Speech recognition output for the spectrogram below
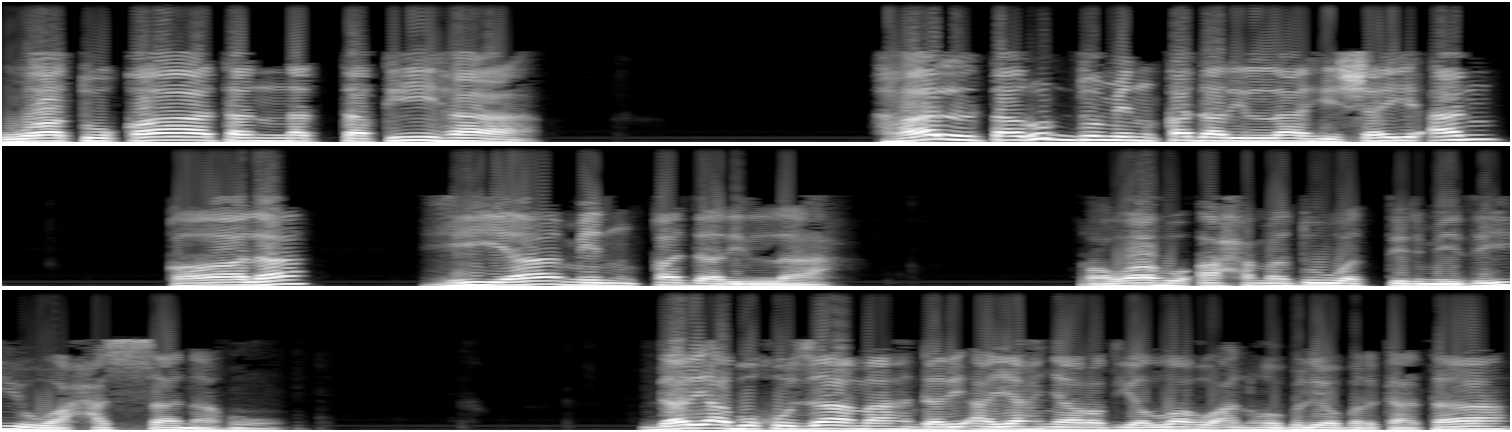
wa tuqatan nattaqiha. Hal taruddu min qadarillahi syai'an? Qala hiya min qadarillah. Rawahu ahmadu wa tirmidhi wa hassanahu. Dari Abu Khuzamah dari ayahnya radhiyallahu anhu beliau berkata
